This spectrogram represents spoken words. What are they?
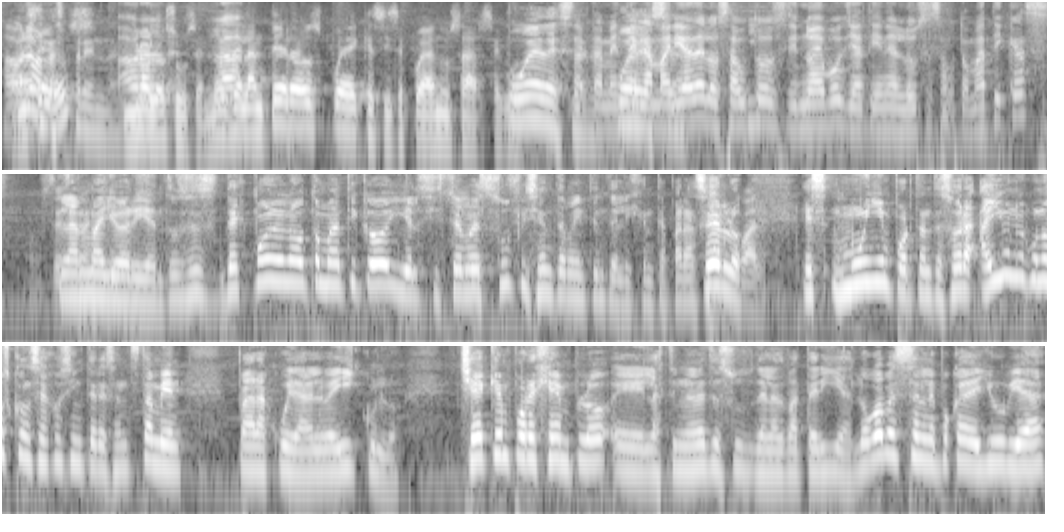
Ahora, No las prendan. Ahora, no los usen. Los la- delanteros puede que sí se puedan usar, seguro. puede ser. exactamente. puede la ser. mayoría de los autos nuevos ya tienen luces automáticas. Ustedes La tranquilos. mayoría. Entonces, de- ponen en automático y el sistema Sí. es suficientemente inteligente para hacerlo. Es muy importante. Ahora, hay un- algunos consejos interesantes también para cuidar el vehículo. Chequen, por ejemplo, eh, las terminales de, sus, de las baterías. Luego, a veces en la época de lluvia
